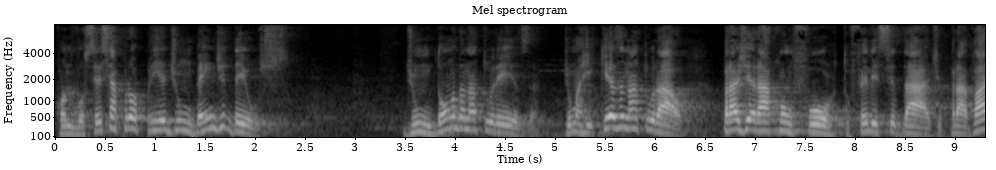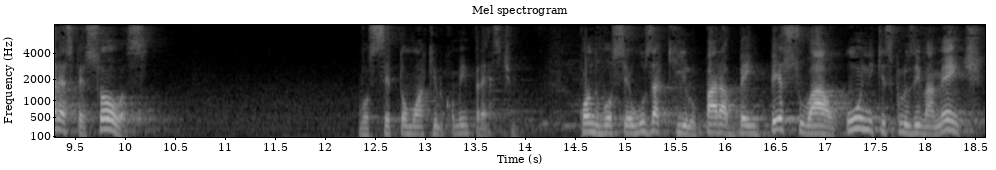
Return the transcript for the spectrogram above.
Quando você se apropria de um bem de Deus, de um dom da natureza, de uma riqueza natural, para gerar conforto, felicidade para várias pessoas, você tomou aquilo como empréstimo. Quando você usa aquilo para bem pessoal, única e exclusivamente,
